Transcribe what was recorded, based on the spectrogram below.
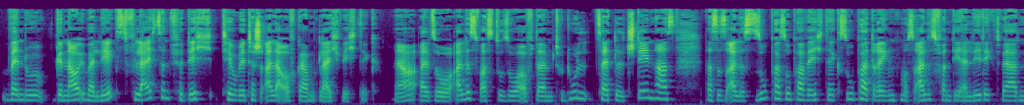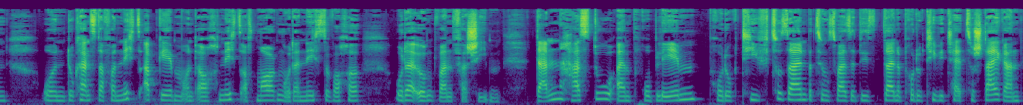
wenn du genau überlegst, vielleicht sind für dich theoretisch alle Aufgaben gleich wichtig. Ja, also alles, was du so auf deinem To-Do-Zettel stehen hast, das ist alles super, super wichtig, super dringend, muss alles von dir erledigt werden und du kannst davon nichts abgeben und auch nichts auf morgen oder nächste Woche oder irgendwann verschieben. Dann hast du ein Problem, produktiv zu sein, beziehungsweise die, deine Produktivität zu steigern.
